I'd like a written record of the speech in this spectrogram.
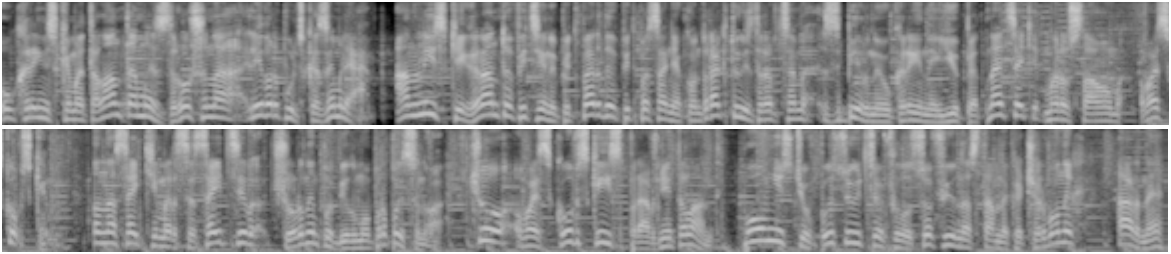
Українськими талантами зрошена ліверпульська земля. Англійський грант офіційно підтвердив підписання контракту із гравцем збірної України Ю-15 Мирославом Васьковським. На сайті мерсесейців чорним по білому прописано, що Васьковський справжній талант повністю вписується у філософію наставника червоних Арне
